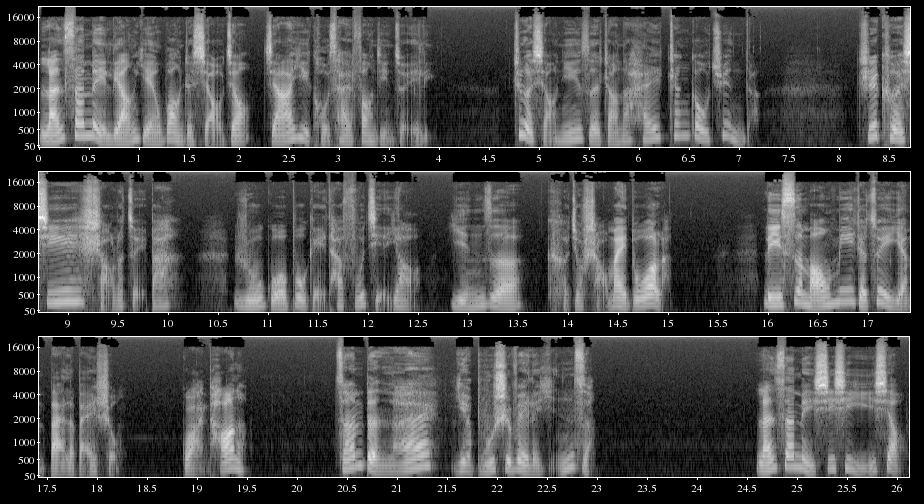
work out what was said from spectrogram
蓝三妹两眼望着小娇，夹一口菜放进嘴里。这小妮子长得还真够俊的，只可惜少了嘴巴。如果不给他服解药，银子……可就少卖多了。李四毛眯着醉眼，摆了摆手：“管他呢，咱本来也不是为了银子。”蓝三妹嘻嘻一笑：“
